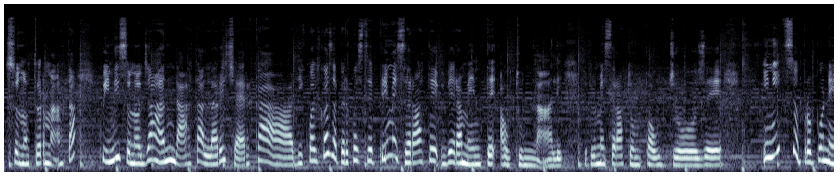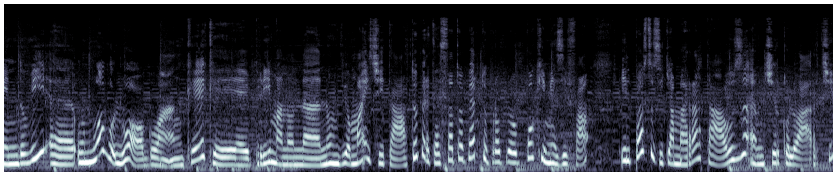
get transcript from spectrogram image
Sono tornata, quindi sono già andata alla ricerca di qualcosa per queste prime serate veramente autunnali, le prime serate un po' uggiose, Inizio proponendovi eh, un nuovo luogo anche che prima non, non, vi ho mai citato perché è stato aperto proprio pochi mesi fa il posto si chiama Rathaus, è un circolo arci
